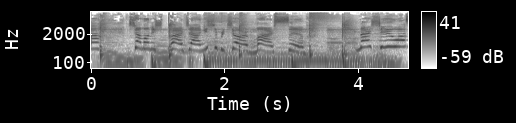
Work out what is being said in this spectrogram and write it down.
잠언 28장 21절 말씀. 날씨와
